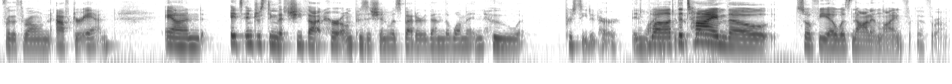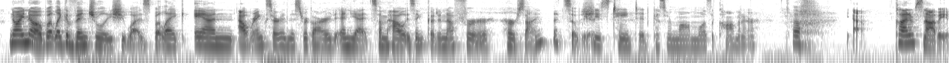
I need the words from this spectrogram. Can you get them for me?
for the throne after Anne. And it's interesting that she thought her own position was better than the woman who preceded her in line. Well, at the, throne. time though, Sophia was not in line for the throne. No, I know, but like eventually she was. But like Anne outranks her in this regard and yet somehow isn't good enough for her son. That's so weird. She's tainted because her mom was a commoner. Ugh. Yeah, kind of snobby.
